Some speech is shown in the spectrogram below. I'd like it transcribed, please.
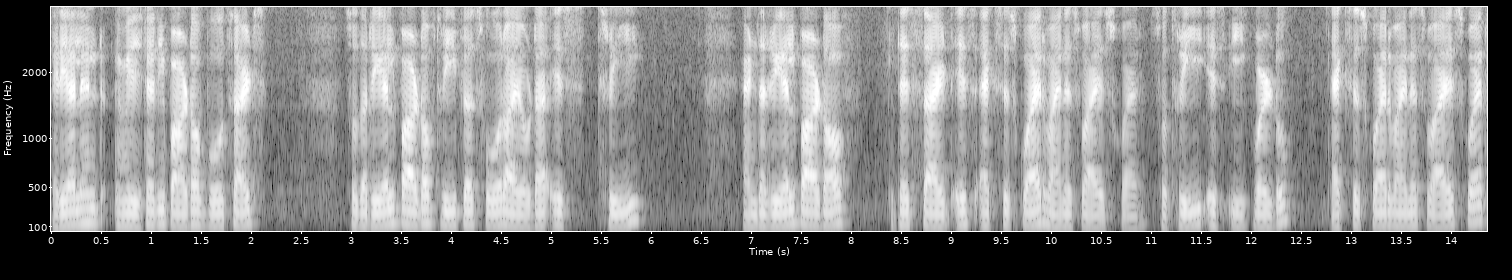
real and imaginary part of both sides. So the real part of 3 plus 4 iota is 3 and the real part of this side is x square minus y square. So 3 is equal to x square minus y square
